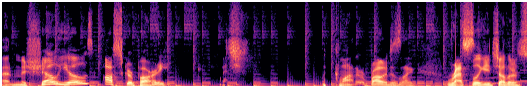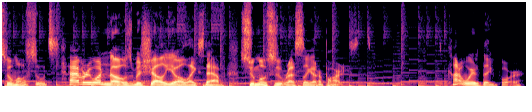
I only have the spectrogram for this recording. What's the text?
at Michelle Yeoh's Oscar party. Which, come on, they were probably just like wrestling each other in sumo suits. Everyone knows Michelle Yeoh likes to have sumo suit wrestling at her parties. It's kind of weird thing for her.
